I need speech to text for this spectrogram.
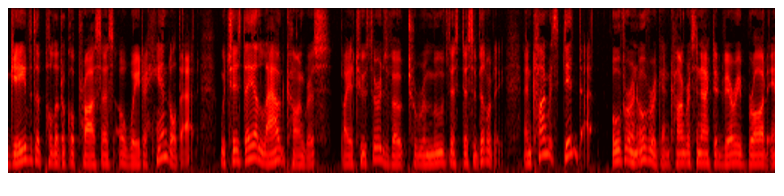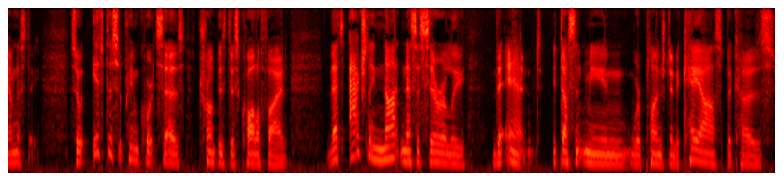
gave the political process a way to handle that, which is they allowed Congress, by a two thirds vote, to remove this disability. And Congress did that over and over again. Congress enacted very broad amnesty. So if the Supreme Court says Trump is disqualified, that's actually not necessarily the end. It doesn't mean we're plunged into chaos because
